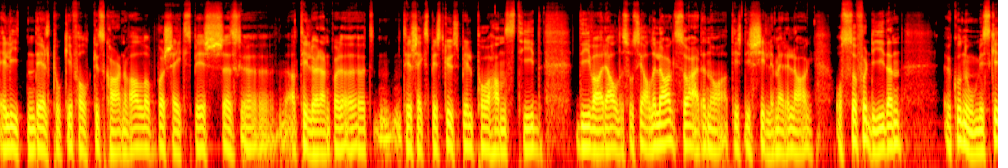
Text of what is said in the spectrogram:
eliten deltok i folkets karneval og på Shakespeares uh, At tilhøreren på, uh, til Shakespeares skuespill på hans tid, de var i alle sosiale lag, så er det nå at de, de skiller mer lag. Også fordi den økonomiske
